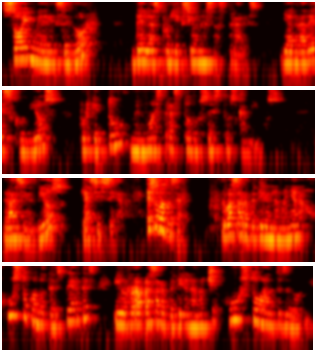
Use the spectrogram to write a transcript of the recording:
soy merecedor de las proyecciones astrales y agradezco Dios porque tú me muestras todos estos caminos. Gracias Dios, que así sea. Eso vas a hacer. Lo vas a repetir en la mañana justo cuando te despiertes y lo vas a repetir en la noche justo antes de dormir.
